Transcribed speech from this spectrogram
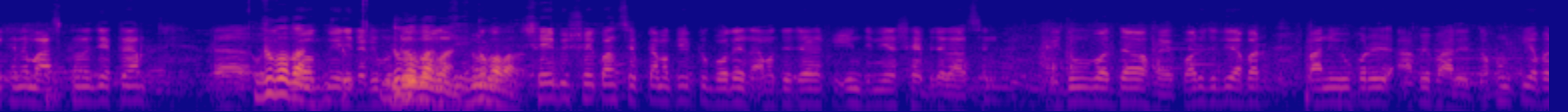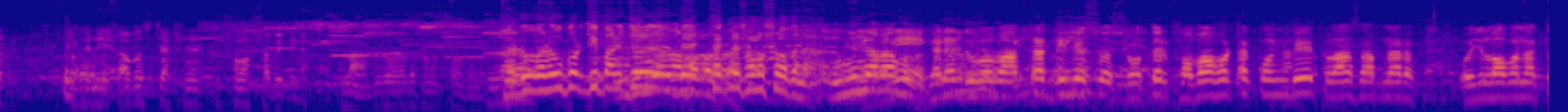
এখানে মাঝখানে যে একটা। সেই বিষয়ে কনসেপ্ট আমাকে একটু বলেন। আমাদের যারা ইঞ্জিনিয়ার সাহেব যারা আছেন এই ডুবোবাদ দেওয়া হয়। পরে যদি আবার পানি উপরে আপে বাড়ে তখন কি আবার এখানে অবস্ট্রাকশনের সমস্যা হবে কিনা। মানে উপর দিয়ে পানি চলে থাকলে সমস্যা হবে না। এখানে ডুবো দিলে স্রোতের প্রবাহটা কমবে প্লাস আপনার ওই যে লবণাক্ত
